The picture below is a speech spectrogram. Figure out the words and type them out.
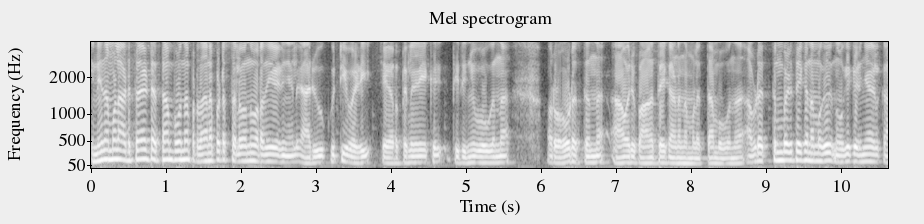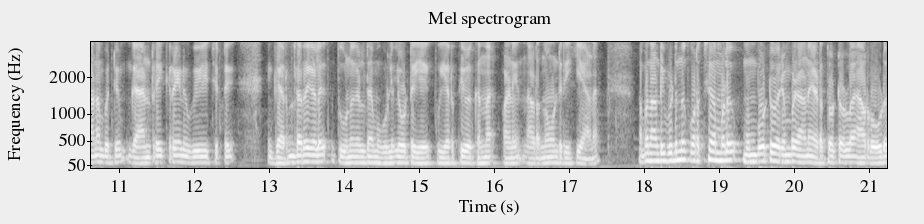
ഇനി നമ്മൾ അടുത്തായിട്ട് എത്താൻ പോകുന്ന പ്രധാനപ്പെട്ട സ്ഥലം എന്ന് പറഞ്ഞു കഴിഞ്ഞാൽ അരൂക്കുറ്റി വഴി ചേർത്തലയിലേക്ക് തിരിഞ്ഞു പോകുന്ന റോഡ് എത്തുന്ന ആ ഒരു ഭാഗത്തേക്കാണ് നമ്മൾ എത്താൻ പോകുന്നത്. അവിടെ എത്തുമ്പോഴത്തേക്ക് നമുക്ക് നോക്കിക്കഴിഞ്ഞാൽ കാണാൻ പറ്റും ഗാൻഡ്രി ക്രെയിൻ ഉപയോഗിച്ചിട്ട് ഗർഡറുകൾ തൂണുകളുടെ മുകളിലോട്ട് ഉയ- ഉയർത്തി വെക്കുന്ന പണി നടന്നുകൊണ്ടിരിക്കുകയാണ്. അപ്പോൾ നമ്മുടെ ഇവിടുന്ന് കുറച്ച് നമ്മൾ മുമ്പോട്ട് വരുമ്പോഴാണ് ഇടത്തോട്ടുള്ള ആ റോഡ്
